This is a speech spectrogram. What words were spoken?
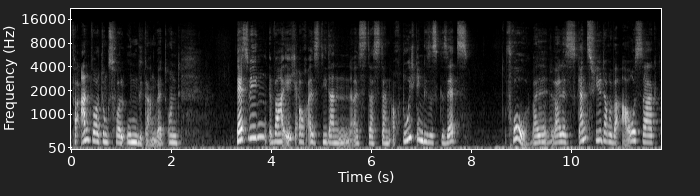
verantwortungsvoll umgegangen wird. Und deswegen war ich auch, als die dann, als das dann auch durchging, dieses Gesetz, froh, weil, mhm. weil es ganz viel darüber aussagt,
